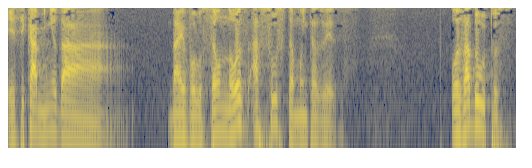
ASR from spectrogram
esse caminho da, da evolução nos assusta muitas vezes. Os adultos,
